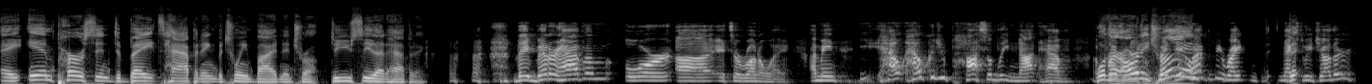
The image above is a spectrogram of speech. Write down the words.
a in-person debates happening between Biden and Trump? Do you see that happening? they better have him or uh, it's a runaway. I mean, how how could you possibly not have? well, they're already trying. They don't have to be right next they, to each other.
